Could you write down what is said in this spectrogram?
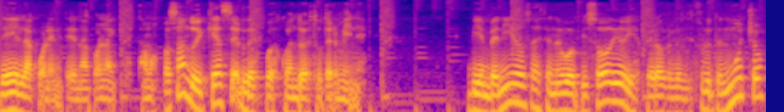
de la cuarentena con la que estamos pasando y qué hacer después cuando esto termine. Bienvenidos a este nuevo episodio y espero que lo disfruten mucho.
